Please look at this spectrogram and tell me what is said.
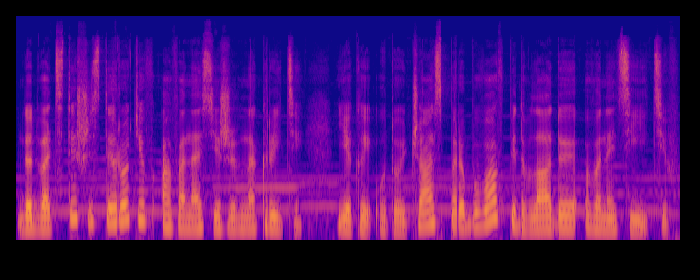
До 26 років Афанасій жив на Криті, який у той час перебував під владою венеційців.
